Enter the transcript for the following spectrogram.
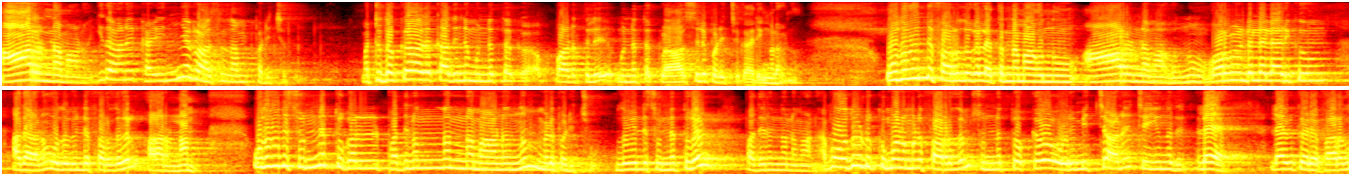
ആറെണ്ണമാണ്. ഇതാണ് കഴിഞ്ഞ ക്ലാസ്സിൽ നാം പഠിച്ചത്. മറ്റതൊക്കെ അതൊക്കെ അതിന്റെ മുന്നത്തെ പാഠത്തിൽ മുന്നത്തെ ക്ലാസ്സിൽ പഠിച്ച കാര്യങ്ങളാണ്. ഒതുവിന്റെ ഫറുതുകൾ എത്ര എണ്ണമാകുന്നു ആറെണ്ണമാകുന്നു. ഓർമ്മയുണ്ടല്ലോ എല്ലാവർക്കും? അതാണ് ഒതുവിന്റെ ഫറുതുകൾ ആറെണ്ണം. ഉതുവിന്റെ സുന്നത്തുകൾ പതിനൊന്നെണ്ണമാണെന്നും നമ്മൾ പഠിച്ചു. ഉതുവിന്റെ സുന്നത്തുകൾ പതിനൊന്നെണ്ണമാണ്. അപ്പോൾ ഒതു എടുക്കുമ്പോൾ നമ്മൾ ഫറുതും സുന്നത്തും ഒക്കെ ഒരുമിച്ചാണ് ചെയ്യുന്നത് അല്ലേ? എല്ലാവർക്കും അറിയാം ഫറൽ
